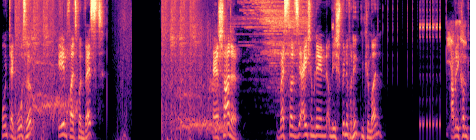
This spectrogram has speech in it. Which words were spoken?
Und der große. Ebenfalls von West. Äh, schade. West sollte sich eigentlich um, den, um die Spinne von hinten kümmern. Aber die kommt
